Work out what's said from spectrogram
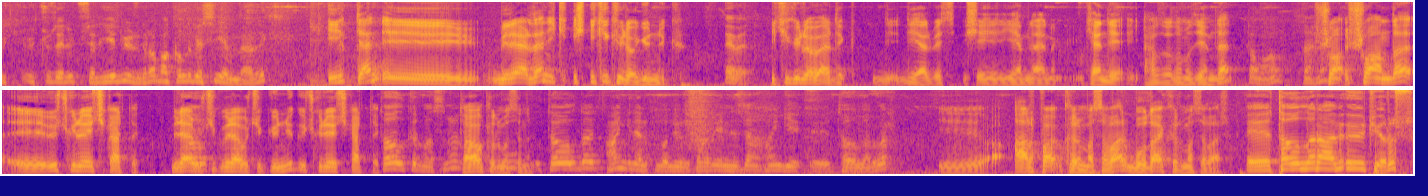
Üç- 350 350 700 gram akıllı besi yem verdik. İlkten e, birerden 2 kilo günlük. Evet. 2 kilo verdik di- diğer bes- şey yemlerin kendi hazırladığımız yemden. Tamam. Şu an- şu anda 3 kiloya çıkarttık. Birer Tahıl- buçuk birer buçuk günlük 3 kiloya çıkarttık. Tahıl kırmasını. Tahıl kırmasını. Bu tahılda hangilerini kullanıyoruz abi? Elinizde hangi e, tahıllar var? E, arpa kırması var, buğday kırması var. E, tahılları abi öğütüyoruz.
